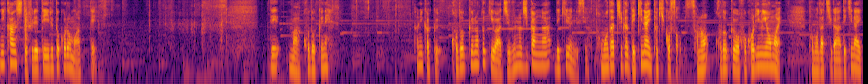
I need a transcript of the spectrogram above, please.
に関して触れているところもあってでまあ孤独ねとにかく孤独の時は自分の時間ができるんですよ。友達ができない時こそその孤独を誇りに思え。友達ができない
